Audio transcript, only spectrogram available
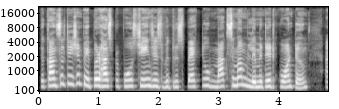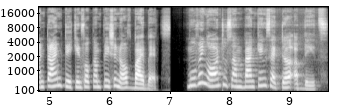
the consultation paper has proposed changes with respect to maximum limited quantum and time taken for completion of buybacks. Moving on to some banking sector updates.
